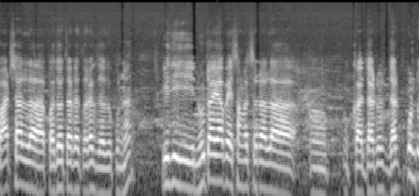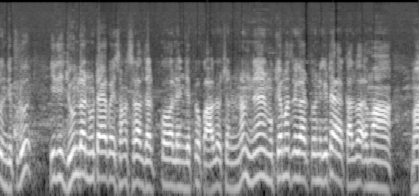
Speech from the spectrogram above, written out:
పాఠశాల పదో తరగతి వరకు చదువుకున్నా. ఇది నూట యాభై సంవత్సరాల ఒక జరుపుకుంటుంది ఇప్పుడు. ఇది జూన్లో నూట యాభై సంవత్సరాలు జరుపుకోవాలని చెప్పి ఒక ఆలోచన ఉన్నాం. నేను ముఖ్యమంత్రి గారితో గిట కల్వ మా మా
